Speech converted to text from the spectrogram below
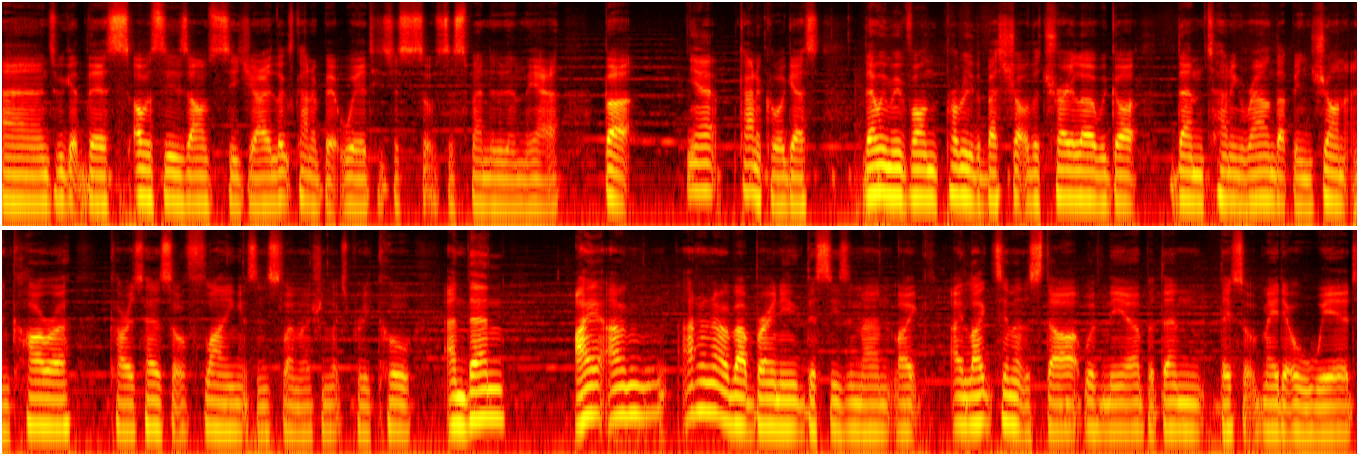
And we get this. Obviously, his arms CGI. looks kind of a bit weird. He's just sort of suspended in the air. But yeah, kind of cool, I guess. Then we move on. Probably the best shot of the trailer. We got them turning around, that being John and Kara. Kara's hair sort of flying, it's in slow motion, looks pretty cool. And then I I'm I don't know about Brainy this season, man. Like I liked him at the start with Nia, but then they sort of made it all weird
